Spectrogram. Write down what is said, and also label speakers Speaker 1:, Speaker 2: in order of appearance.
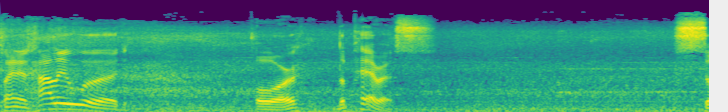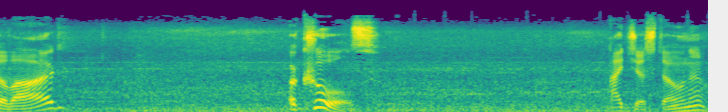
Speaker 1: Planet Hollywood or the Paris? Savard or Cools? I just don't know.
